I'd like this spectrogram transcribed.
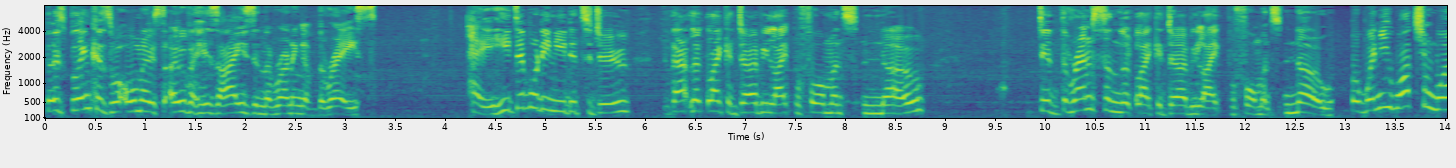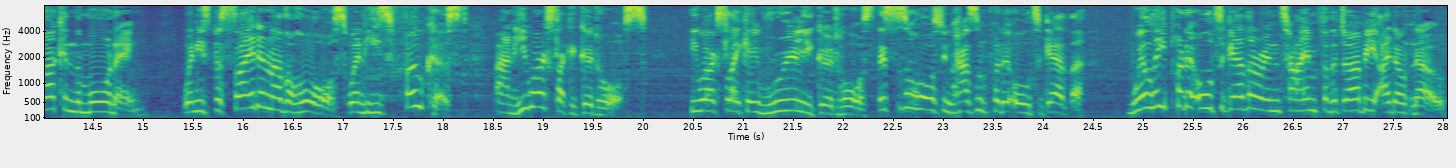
those blinkers were almost over his eyes in the running of the race. Hey, he did what he needed to do. Did that look like a derby like performance? No. Did the Remsen look like a derby like performance? No. But when you watch him work in the morning, when he's beside another horse, when he's focused, and he works like a good horse. He works like a really good horse. This is a horse who hasn't put it all together. Will he put it all together in time for the Derby? I don't know.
